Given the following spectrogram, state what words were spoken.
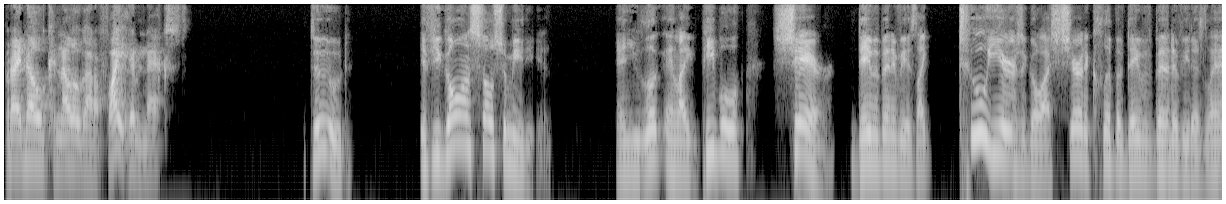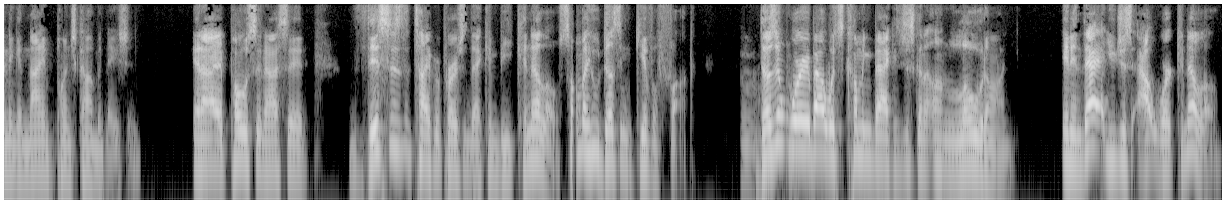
but I know Canelo got to fight him next. dude, if you go on social media and you look and like people share David Benavidez, like two years ago, I shared a clip of David Benavidez landing a nine punch combination. And I posted and I said, This is the type of person that can be Canelo, somebody who doesn't give a fuck, Mhm. doesn't worry about what's coming back, is just going to unload on you. And in that, you just outwork Canelo.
